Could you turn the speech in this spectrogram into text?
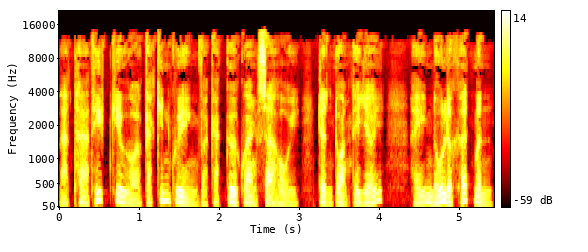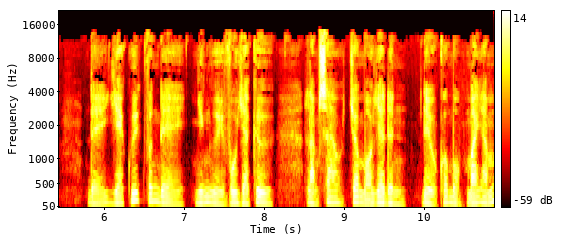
đã tha thiết kêu gọi các chính quyền và các cơ quan xã hội trên toàn thế giới hãy nỗ lực hết mình để giải quyết vấn đề những người vô gia cư, làm sao cho mọi gia đình đều có một mái ấm.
